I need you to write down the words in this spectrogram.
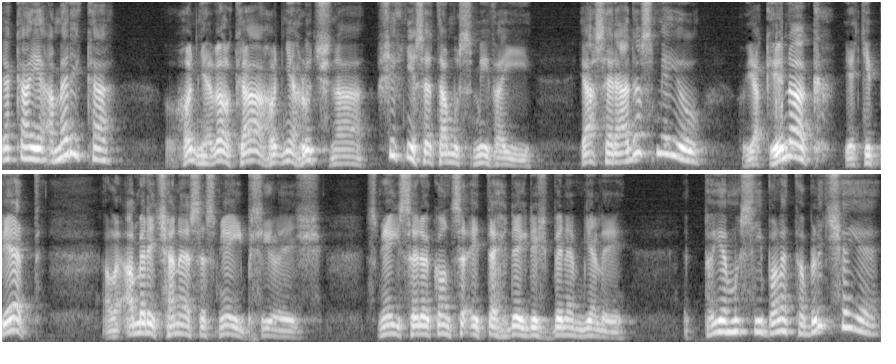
Jaká je Amerika? Hodně velká, hodně hlučná. Všichni se tam usmívají. Já se ráda směju. Jak jinak? Je ti pět. Ale američané se smějí příliš. Smějí se dokonce i tehdy, když by neměli. To je musí bolet obličeje.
